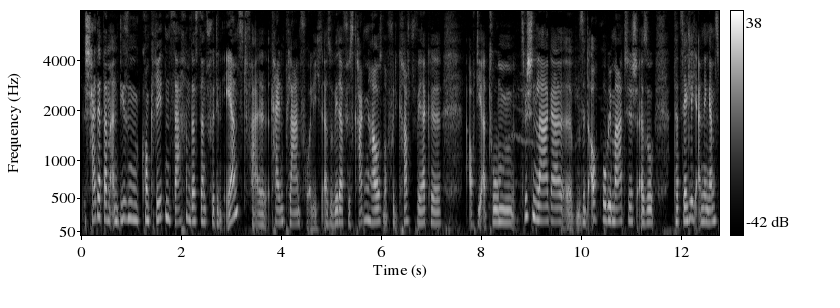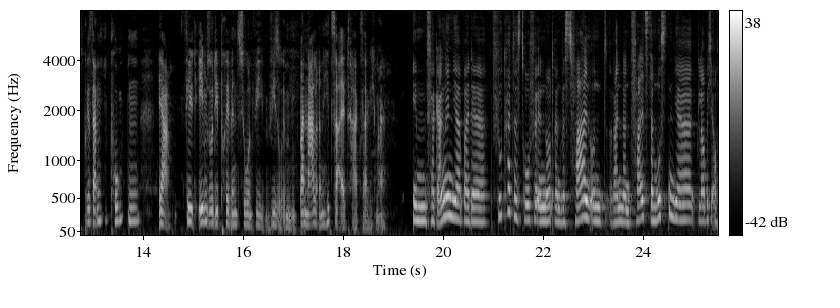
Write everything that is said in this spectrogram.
es scheitert dann an diesen konkreten Sachen, dass dann für den Ernstfall kein Plan vorliegt. Also weder fürs Krankenhaus noch für die Kraftwerke auch die Atomzwischenlager äh, sind auch problematisch. Also tatsächlich an den ganz brisanten Punkten, ja, fehlt ebenso die Prävention wie, wie so im banaleren Hitzealltag, sage ich mal. Im vergangenen Jahr bei der Flutkatastrophe in Nordrhein-Westfalen und Rheinland-Pfalz, da mussten ja, glaube ich, auch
